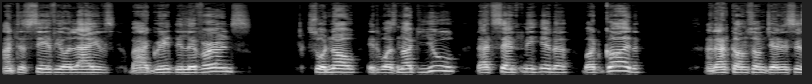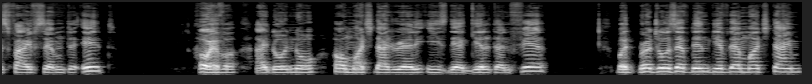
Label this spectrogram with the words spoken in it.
and to save your lives by a great deliverance. So now it was not you that sent me hither, but God. And that comes from Genesis 5 7 to 8. However, I don't know how much that really eased their guilt and fear. But Brother Joseph didn't give them much time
